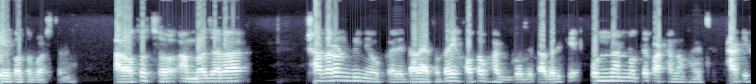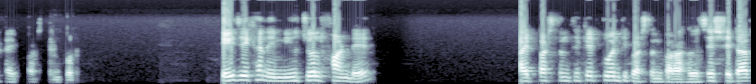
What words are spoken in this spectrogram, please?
কে কত পার্সেন্ট আর অথচ আমরা যারা সাধারণ বিনিয়োগকারী, তারা এতটাই হতভাগ্য যে তাদেরকে অন্যান্যতে পাঠানো হয়েছে থার্টি ফাইভ পার্সেন্ট করে। এই যে এখানে মিউচুয়াল ফান্ডে ফাইভ পার্সেন্ট থেকে টোয়েন্টি পার্সেন্ট করা হয়েছে, সেটার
